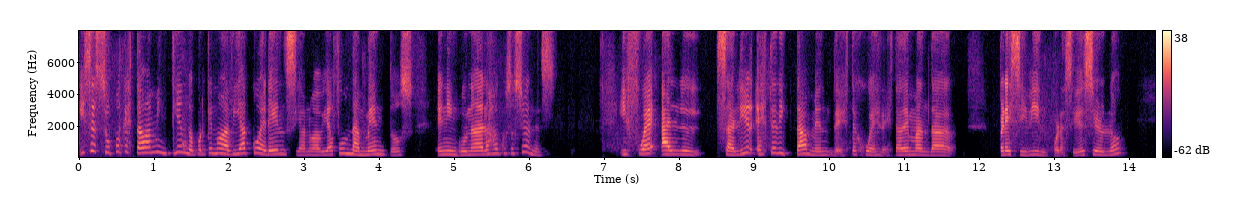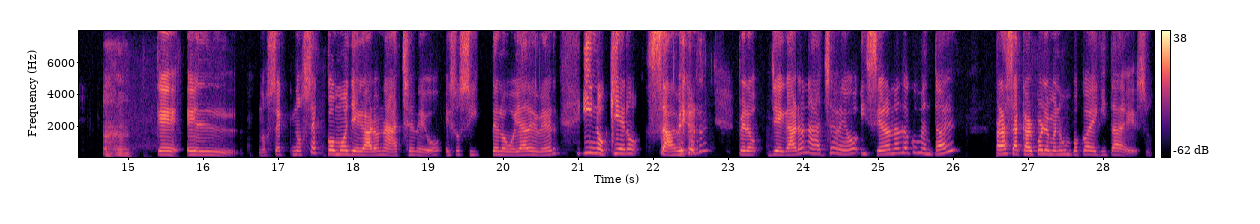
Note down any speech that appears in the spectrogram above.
Y se supo que estaba mintiendo porque no había coherencia, no había fundamentos en ninguna de las acusaciones. Y fue al salir este dictamen de este juez, de esta demanda precivil, por así decirlo, Ajá. que el, no sé, no sé cómo llegaron a HBO, eso sí te lo voy a deber y no quiero saber, pero llegaron a HBO, hicieron el documental para sacar por lo menos un poco de quita de eso,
